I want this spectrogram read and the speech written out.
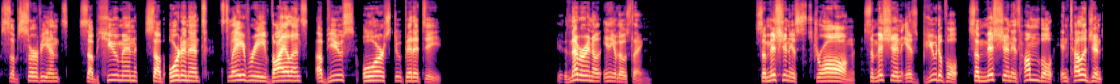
subservient, subhuman, subordinate, slavery, violence, abuse, or stupidity. It is never in any of those things. Submission is strong. Submission is beautiful. Submission is humble, intelligent,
